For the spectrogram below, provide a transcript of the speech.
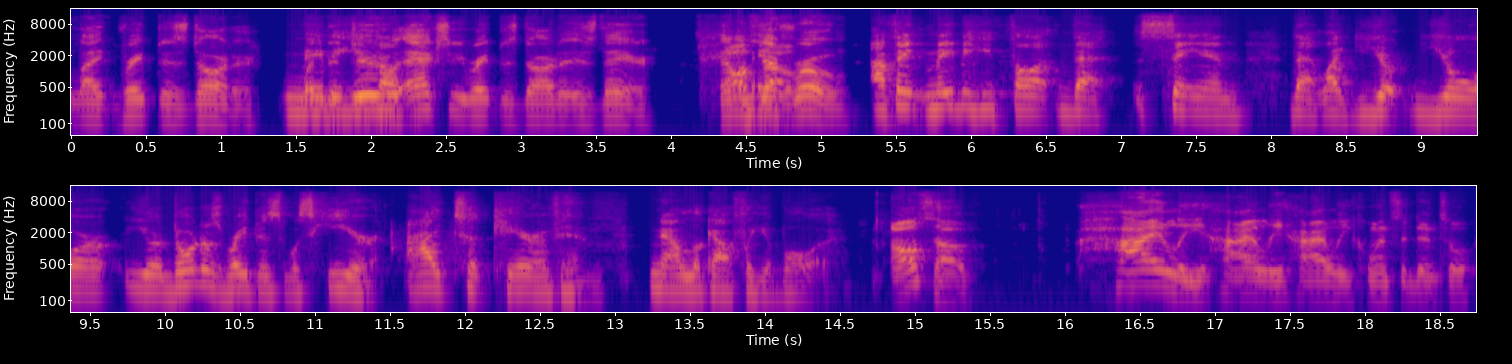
like raped his daughter. when Maybe the he dude who actually raped his daughter is there on Also- death row. I think maybe he thought that saying that like your your your daughter's rapist was here. I took care of him. Now look out for your boy. also highly highly highly coincidental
